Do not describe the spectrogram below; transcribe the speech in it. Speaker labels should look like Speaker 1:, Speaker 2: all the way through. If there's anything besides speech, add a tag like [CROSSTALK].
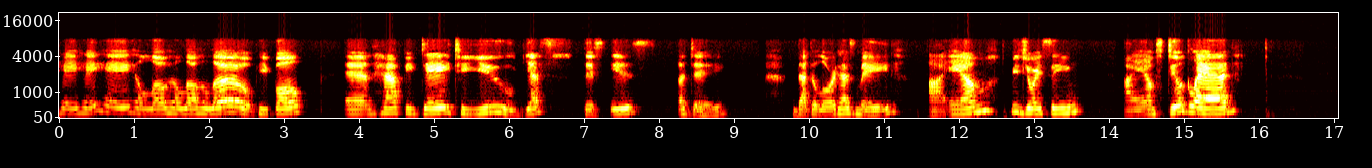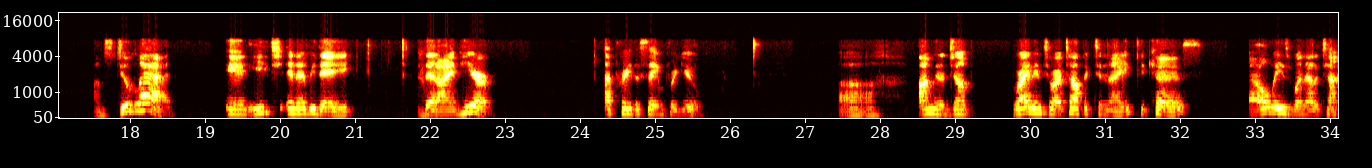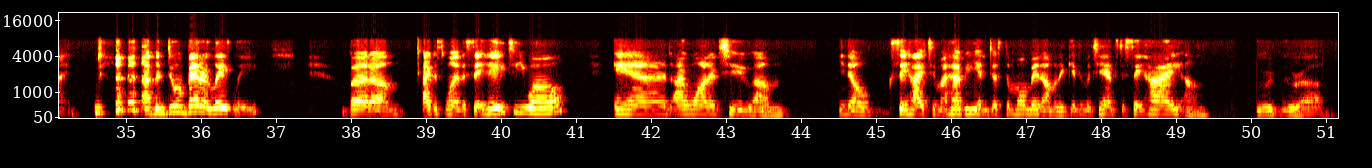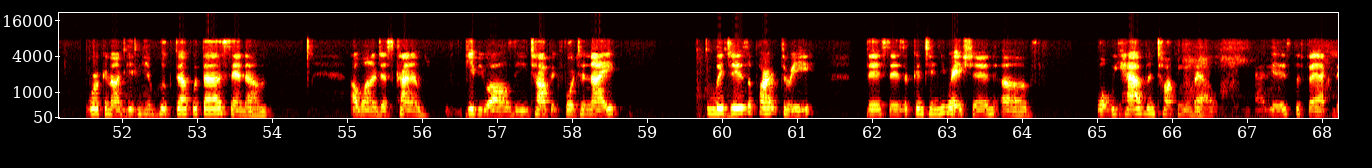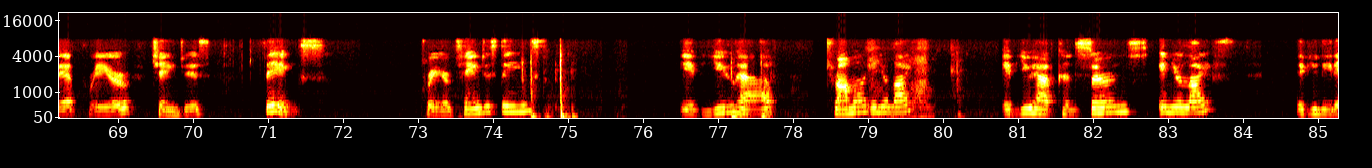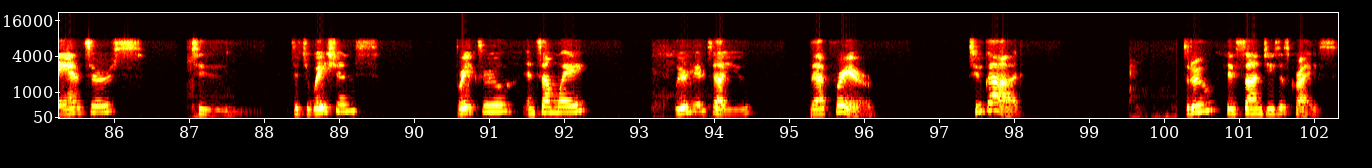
Speaker 1: Hey, hey, hey. Hello, hello, hello, people. And happy day to you. Yes, this is a day that the Lord has made. I am rejoicing. I am still glad. I'm still glad in each and every day that I am here. I pray the same for you. Uh, I'm going to jump right into our topic tonight because I always run out of time. [LAUGHS] I've been doing better lately, but um, I just wanted to say hey to you all, and I wanted to, um, you know, say hi to my hubby in just a moment. I'm going to give him a chance to say hi. Um, we were we were uh, working on getting him hooked up with us, and um, I want to just kind of give you all the topic for tonight which is a part three. This is a continuation of what we have been talking about. That is the fact that prayer changes things. Prayer changes things. If you have trauma in your life, if you have concerns in your life, if you need answers to situations, breakthrough in some way, we're here to tell you that prayer to God through his son Jesus Christ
